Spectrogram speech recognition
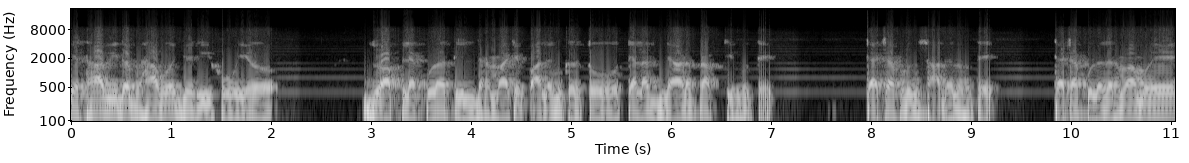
यथाविध भाव जरी होय. जो आपल्या कुळातील धर्माचे पालन करतो त्याला ज्ञान प्राप्ती होते. त्याच्याकडून साधन होते. त्याच्या कुलधर्मामुळे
